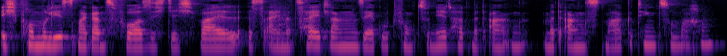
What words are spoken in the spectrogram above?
ich formuliere es mal ganz vorsichtig, weil es eine Zeit lang sehr gut funktioniert hat, mit, Ang mit Angst Marketing zu machen.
